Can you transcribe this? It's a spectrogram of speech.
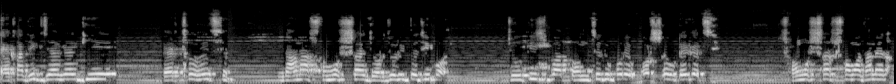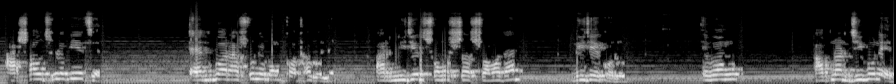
একাধিক জায়গায় গিয়ে ব্যর্থ হয়েছেন। নানা সমস্যায় জর্জরিত জীবন, জ্যোতিষ বা তন্ত্রের উপরে ভরসা উঠে গেছে। সমস্যার সমাধানের আশাও ছেড়ে দিয়েছেন। একবার আসুন এবং কথা বলুন, আর নিজের সমস্যার সমাধান নিজে করুন এবং আপনার জীবনের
